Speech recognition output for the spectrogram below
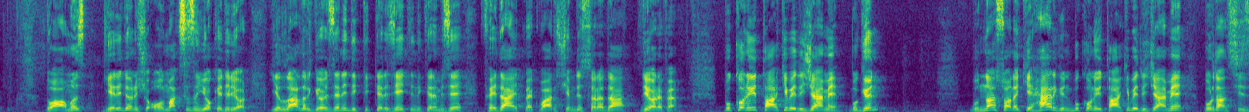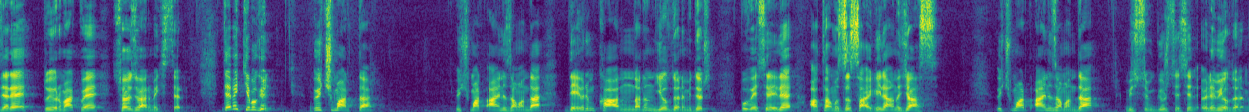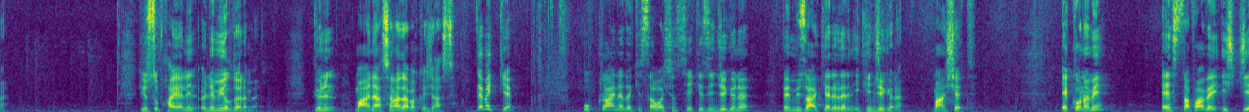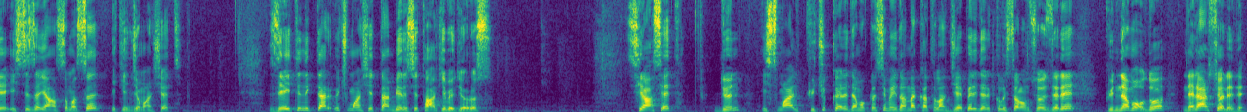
Doğamız geri dönüşü olmaksızın yok ediliyor. Yıllardır gözlerini diktikleri zeytinliklerimizi feda etmek var. Şimdi sırada diyor efendim. Bu konuyu takip edeceğimi bugün, bundan sonraki her gün bu konuyu takip edeceğimi buradan sizlere duyurmak ve söz vermek isterim. Demek ki bugün 3 Mart'ta 3 Mart aynı zamanda devrim kanunlarının yıl dönümüdür. Bu vesileyle atamızı saygıyla anacağız. 3 Mart aynı zamanda Müslüm Gürses'in ölüm yıl dönümü. Yusuf Hayal'in ölüm yıl dönümü. Günün manasına da bakacağız. Demek ki Ukrayna'daki savaşın 8. günü ve müzakerelerin 2. günü. Manşet. Ekonomi, esnafa ve işçiye işsize yansıması ikinci manşet. Zeytinlikler 3 manşetten birisi takip ediyoruz. Siyaset, dün İsmail Küçükkaya Demokrasi Meydanı'na katılan CHP lideri Kılıçdaroğlu'nun sözleri gündem oldu. Neler söyledi?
